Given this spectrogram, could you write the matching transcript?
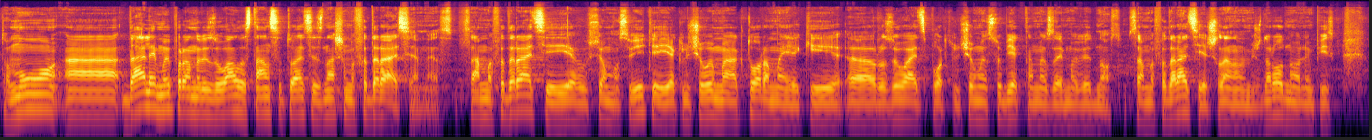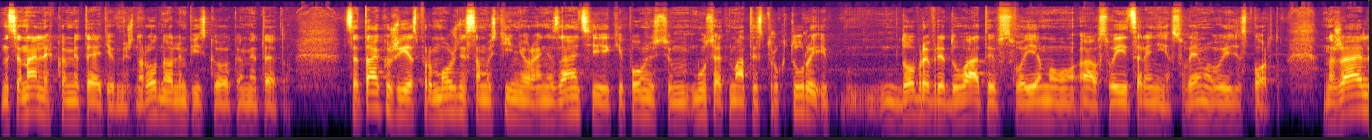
Тому е, далі ми проаналізували стан ситуації з нашими федераціями. Саме федерації є у всьому світі, є ключовими акторами, які е, розвивають спорт, ключовими суб'єктами взаємовідносин. Саме федерація є членами міжнародного олімпійського національних комітетів, міжнародного олімпійського комітету. Це також є спроможні самостійні організації, які повністю мусять мати структури і добре врядувати в своєму в своїй царині, в своєму виді спорту. На жаль.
